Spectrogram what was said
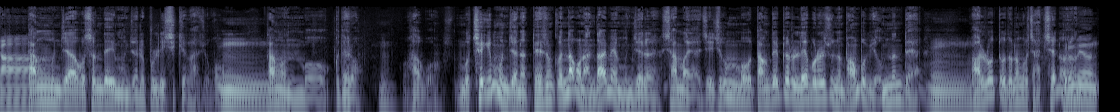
아. 당 문제하고 선대위 문제를 분리시켜 가지고 음. 당은 뭐 그대로 하고 뭐 책임 문제는 대선 끝나고 난 다음에 문제를 삼아야지 지금 뭐 당 대표를 내보낼 수 있는 방법이 없는데 음. 말로 떠드는 것 자체는 그러면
